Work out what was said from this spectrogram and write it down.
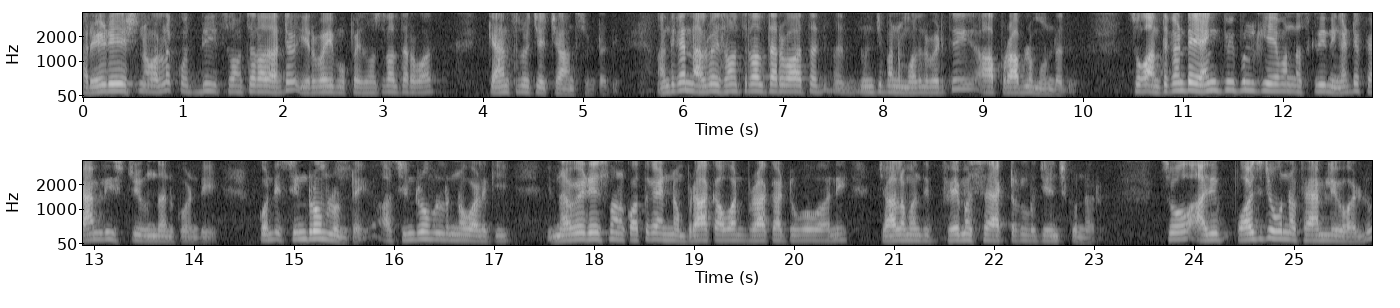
ఆ రేడియేషన్ వల్ల కొద్ది సంవత్సరాలు అంటే ఇరవై ముప్పై సంవత్సరాల తర్వాత క్యాన్సర్ వచ్చే ఛాన్స్ ఉంటుంది. అందుకని నలభై సంవత్సరాల తర్వాత నుంచి మనం మొదలు పెడితే ఆ ప్రాబ్లం ఉండదు. సో అంతకంటే యంగ్ పీపుల్కి ఏమన్నా స్క్రీనింగ్ అంటే ఫ్యామిలీ హిస్టరీ ఉందనుకోండి కొన్ని సిండ్రోమ్లు ఉంటాయి. ఆ సిండ్రోమ్లు ఉన్న వాళ్ళకి నవే డేస్ మనం కొత్తగా వింటున్నాం బ్రాకా వన్ బ్రాకా టూ అని చాలామంది ఫేమస్ యాక్టర్లు చేయించుకున్నారు. సో అది పాజిటివ్ ఉన్న ఫ్యామిలీ వాళ్ళు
